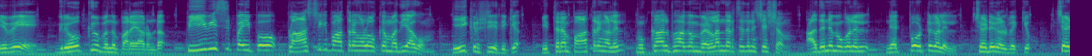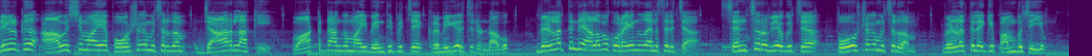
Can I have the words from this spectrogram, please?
ഇവയെ ഗ്രോ ക്യൂബ് എന്നും പറയാറുണ്ട്. പി വി സി പൈപ്പോ പ്ലാസ്റ്റിക് പാത്രങ്ങളോ ഒക്കെ മതിയാകും ഈ കൃഷി രീതിക്ക് ഇത്തരം പാത്രങ്ങളിൽ മുക്കാൽ ഭാഗം വെള്ളം നിറച്ചതിന് ശേഷം അതിനു മുകളിൽ നെറ്റ് പോട്ടുകളിൽ ചെടികൾ വെക്കും. ചെടികൾക്ക് ആവശ്യമായ പോഷക മിശ്രിതം ജാറിലാക്കി വാട്ടർ ടാങ്കുമായി ബന്ധിപ്പിച്ച് ക്രമീകരിച്ചിട്ടുണ്ടാകും. വെള്ളത്തിന്റെ അളവ് കുറയുന്നതനുസരിച്ച് സെൻസർ ഉപയോഗിച്ച് പോഷക മിശ്രിതം വെള്ളത്തിലേക്ക് പമ്പ് ചെയ്യും.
